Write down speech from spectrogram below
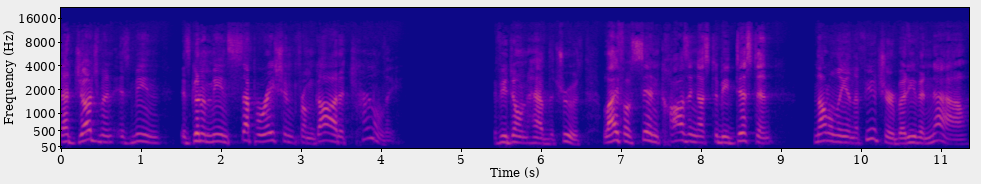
That judgment is mean is going to mean separation from God eternally if you don't have the truth. Life of sin causing us to be distant, not only in the future, but even now,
